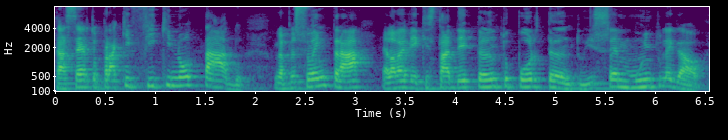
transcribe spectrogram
tá certo? Para que fique notado. Quando a pessoa entrar, ela vai ver que está de tanto por tanto. Isso é muito legal.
